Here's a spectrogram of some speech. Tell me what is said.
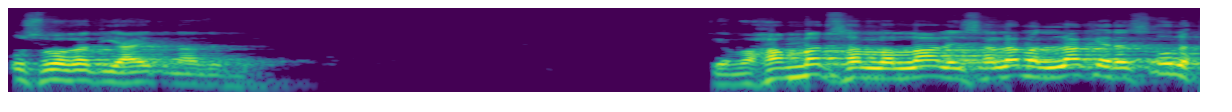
اس وقت یہ آیت نازل ہوئی۔ کہ محمد صلی اللہ علیہ وسلم اللہ کے رسول ہے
